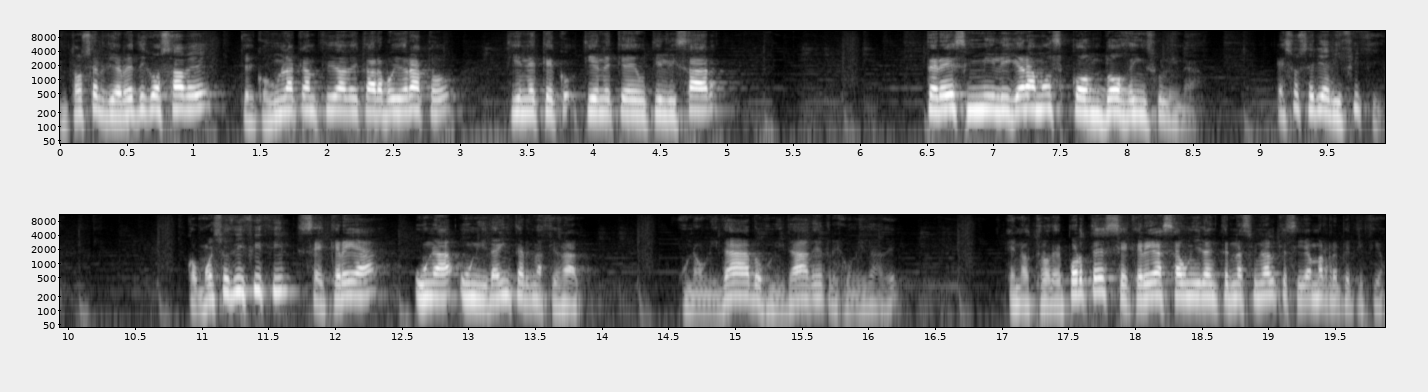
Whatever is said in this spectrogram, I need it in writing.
Entonces el diabético sabe que con una cantidad de carbohidratos tiene que, tiene que utilizar 3 miligramos con 2 de insulina. Eso sería difícil. Como eso es difícil, se crea una unidad internacional. Una unidad, dos unidades, tres unidades. En nuestro deporte se crea esa unidad internacional que se llama repetición.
